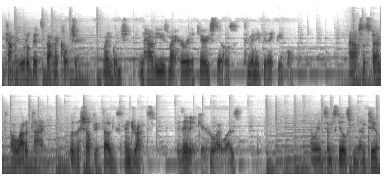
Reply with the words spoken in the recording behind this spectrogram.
He taught me little bits about my culture, language, and how to use my hereditary skills to manipulate people. I also spent a lot of time with the shelter thugs and drunks, because they didn't care who I was. I learned some skills from them too.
